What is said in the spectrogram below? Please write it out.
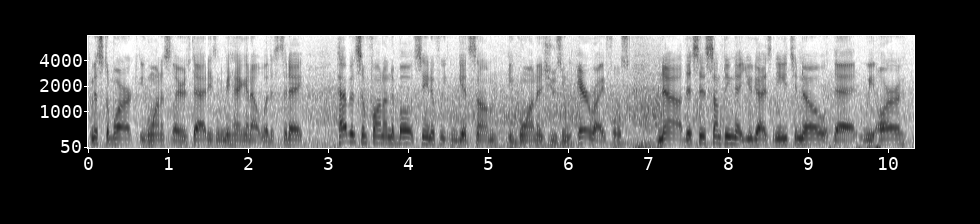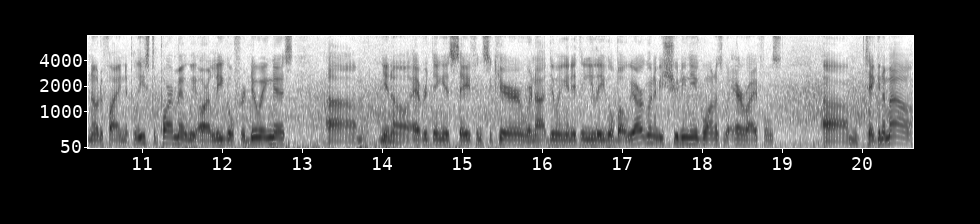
Mr. Mark, Iguana Slayer's dad, he's going to be hanging out with us today, having some fun on the boat, seeing if we can get some iguanas using air rifles. Now, this is something that you guys need to know that we are notifying the police department. We are legal for doing this. Um, you know, everything is safe and secure. We're not doing anything illegal, but we are going to be shooting the iguanas with air rifles, um, taking them out,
